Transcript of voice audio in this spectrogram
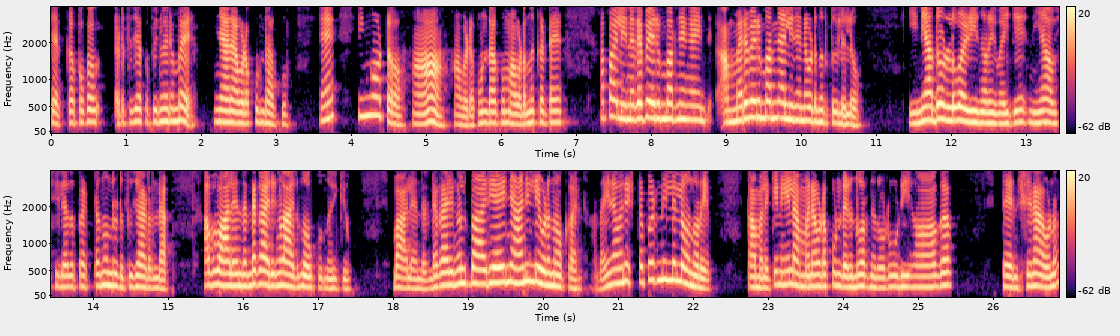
ചെക്കപ്പൊക്കെ അടുത്ത ചെക്കപ്പിന് വരുമ്പോൾ ഞാൻ അവിടെ കൊണ്ടാക്കും ഏ ഇങ്ങോട്ടോ? ആ അവിടെ കൊണ്ടാക്കും അവിടെ നിൽക്കട്ടെ അപ്പം അലീനയുടെ പേരും പറഞ്ഞ് അമ്മയുടെ പേരും പറഞ്ഞ് അലീനനെ ഇവിടെ നിർത്തില്ലല്ലോ ഇനി അതുള്ളു വഴി എന്ന് പറയും. വൈജെ നീ ആവശ്യമില്ലാതെ പെട്ടെന്നൊന്നും എടുത്ത് ചാടണ്ട. അപ്പോൾ ബാലേന്ദ്രന്റെ കാര്യങ്ങൾ ആരും നോക്കും ചോദിക്കും. ബാലേന്ദ്രന്റെ കാര്യങ്ങൾ ഭാര്യയായി ഞാനില്ല ഇവിടെ നോക്കാൻ. അതതിന് അവൻ ഇഷ്ടപ്പെടുന്നില്ലല്ലോ എന്ന് പറയും. കമലയ്ക്കാണെങ്കിൽ അമ്മനെ അവിടെ കൊണ്ടുവരുമെന്ന് പറഞ്ഞതോടുകൂടി ആകെ ടെൻഷനാവണം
